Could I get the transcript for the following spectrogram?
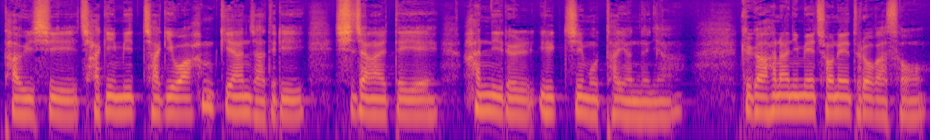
다윗이 자기 및 자기와 함께한 자들이 시장할 때에 한 일을 읽지 못하였느냐 그가 하나님의 전에 들어가서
